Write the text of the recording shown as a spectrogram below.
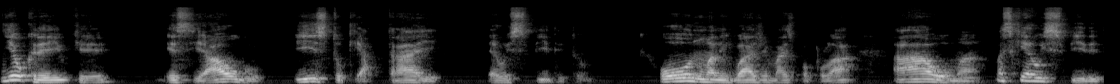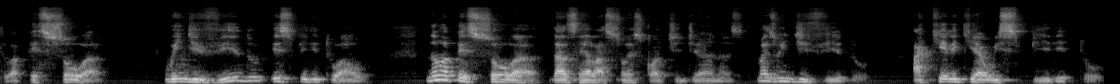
E eu creio que esse algo, isto que atrai, é o espírito. Ou, numa linguagem mais popular, a alma. Mas que é o espírito, a pessoa, o indivíduo espiritual. Não a pessoa das relações cotidianas, mas o indivíduo, aquele que é o espírito,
